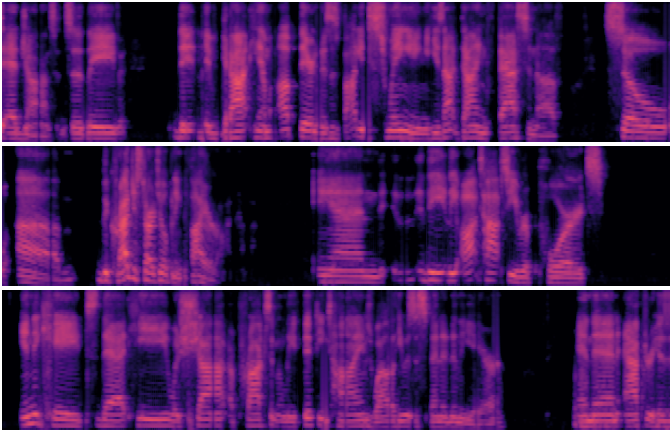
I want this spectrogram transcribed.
to Ed Johnson. So they've they, they've got him up there, and as his body is swinging, he's not dying fast enough. So um, the crowd just starts opening fire on him, and the the autopsy report indicates that he was shot approximately 50 times while he was suspended in the air. And then after his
